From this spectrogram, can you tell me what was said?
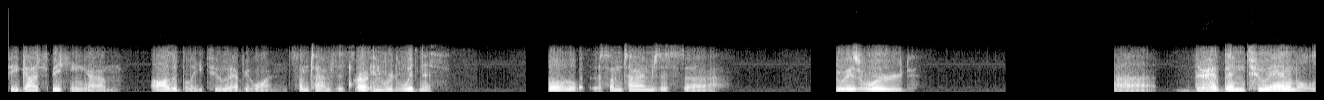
see God speaking um, audibly to everyone. Sometimes it's an inward witness. Mhm. Sometimes it's uh, through His Word. Uh, there have been two animals.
